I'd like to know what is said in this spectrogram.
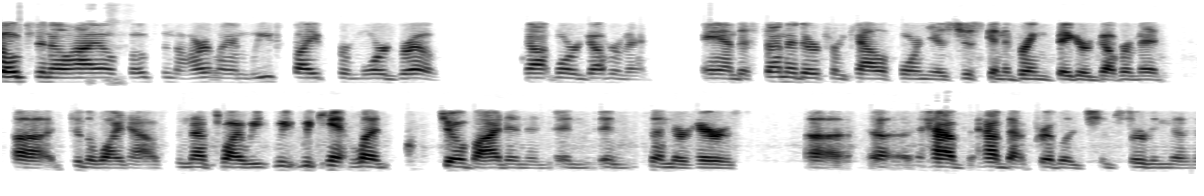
folks in Ohio, folks in the heartland, we fight for more growth, not more government. And a senator from California is just going to bring bigger government uh, to the White House, and that's why we, we, we can't let Joe Biden and, and, and Senator Harris uh, uh, have have that privilege of serving the,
